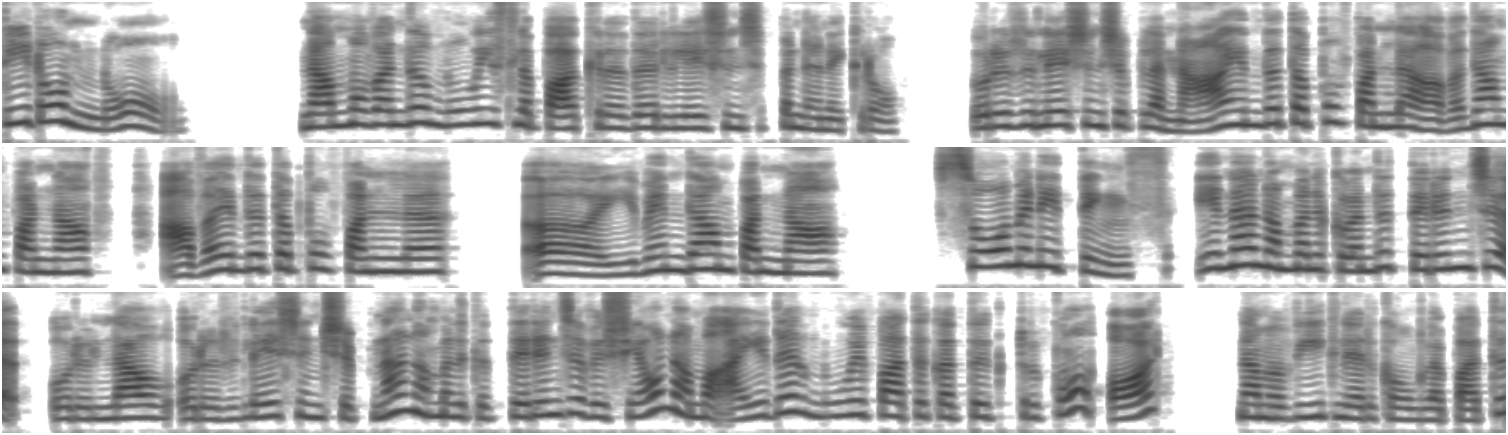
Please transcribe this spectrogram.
they don't know நம்ம வந்து மூவிஸில் பார்க்குறத ரிலேஷன்ஷிப்பை நினைக்கிறோம் ஒரு ரிலேஷன்ஷிப்பில் நான் எந்த தப்பும் பண்ணல அவ தான் பண்ணா அவ எந்த தப்பும் பண்ணல இவன் தான் பண்ணா ஸோ மெனி திங்ஸ் ஏன்னா நம்மளுக்கு வந்து தெரிஞ்ச ஒரு லவ் ஒரு ரிலேஷன்ஷிப்னா நம்மளுக்கு தெரிஞ்ச விஷயம் நம்ம ஐதர் மூவி பார்த்து கற்றுக்கிட்டு இருக்கோம் ஆர் நம்ம வீட்டில் இருக்கவங்கள பார்த்து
